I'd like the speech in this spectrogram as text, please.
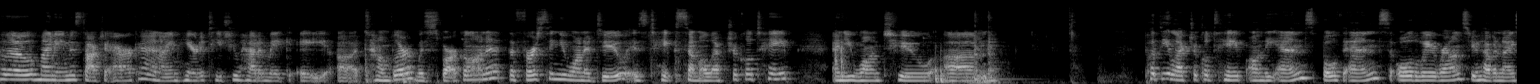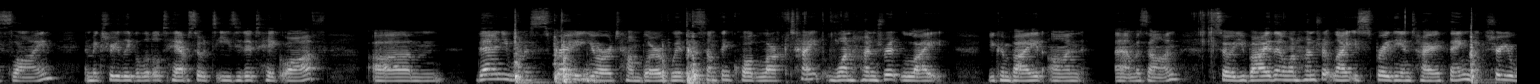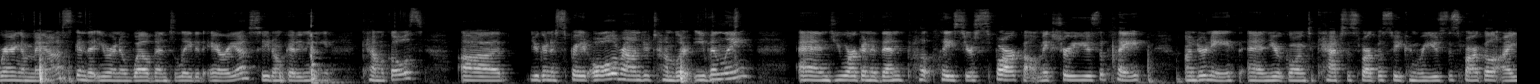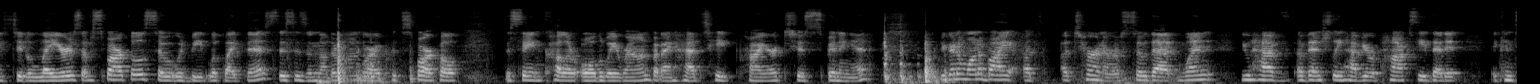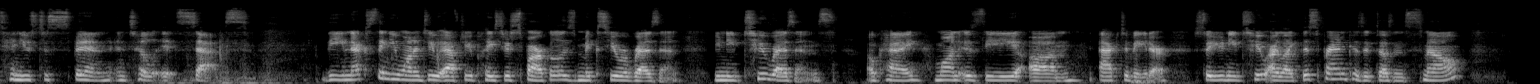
Hello, my name is Dr. Erika and I'm here to teach you how to make a uh, tumbler with sparkle on it. The first thing you want to do is take some electrical tape and you want to um, put the electrical tape on the ends, both ends, all the way around so you have a nice line and make sure you leave a little tab so it's easy to take off. Um, then you want to spray your tumbler with something called Loctite 100 Light. You can buy it on Amazon. So you buy the 100 light, you spray the entire thing. Make sure you're wearing a mask and that you're in a well-ventilated area so you don't get any chemicals. Uh, you're going to spray it all around your tumbler evenly and you are going to then place your sparkle. Make sure you use the plate underneath and you're going to catch the sparkle so you can reuse the sparkle. I did layers of sparkles so it would be look like this. This is another one where I put sparkle the same color all the way around, but I had tape prior to spinning it. You're gonna wanna buy a, a turner so that when you have eventually have your epoxy that it, it continues to spin until it sets. The next thing you wanna do after you place your sparkle is mix your resin. You need two resins, okay? One is the um, activator. So you need two. I like this brand because it doesn't smell.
